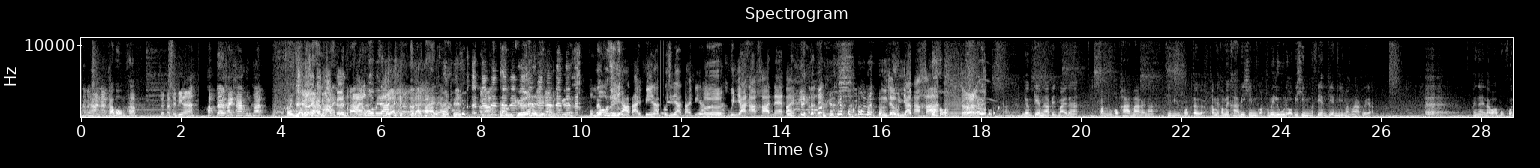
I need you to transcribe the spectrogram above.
ท่านประธานนะครับผมครับเดี๋ยวแปดสิบวินะคอปเตอร์ใครฆ่าคุณครับเอ้ยเดี๋ยวเกินการถามเกินตายก็พูดไม่ได้ไม่ได้เขาตายแล้วอ๋อเหรอถามเกินอันนี้ถามเกินผมเฮ้ยบอกคุณเลย CDR ตายฟรีนะคุณ CDR ตายฟรีนะเออวิญญาณอาฆาตแน่ตายฟรีขนาดเนี้ยมึงเจอวิญญาณอาฆาตเจอเดี๋ยวนะเริ่มเกมนะปิดไมค์นะฝั่งนู้นเขาพลาดมากเลยนะทีมอินโพเตอร์ทำไมเขาไม่ฆ่าพี่คิมก่อนเขาไม่รู้เหรอว่าพี่คิมมาเซียนเกมนี้มากๆเลยอะ ไปไหนแล้วว่าบุคคล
